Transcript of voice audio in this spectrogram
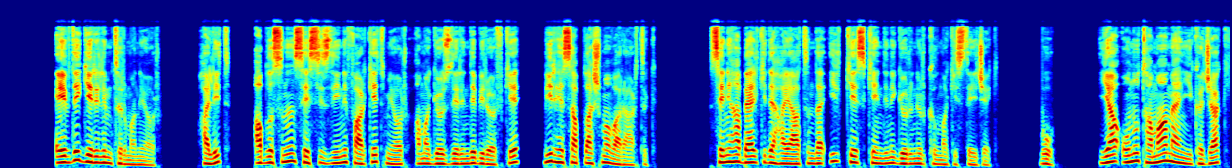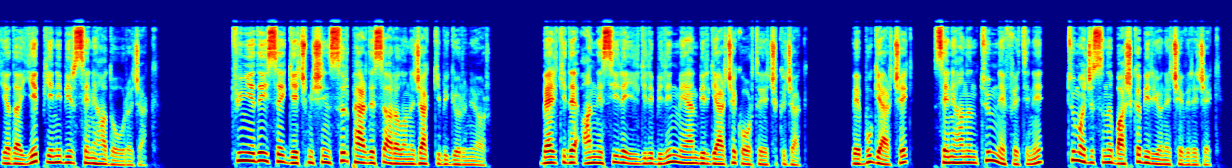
Evde gerilim tırmanıyor. Halit, ablasının sessizliğini fark etmiyor ama gözlerinde bir öfke, bir hesaplaşma var artık. Seniha belki de hayatında ilk kez kendini görünür kılmak isteyecek. Bu, ya onu tamamen yıkacak ya da yepyeni bir Seniha doğuracak. Künyede ise geçmişin sır perdesi aralanacak gibi görünüyor. Belki de annesiyle ilgili bilinmeyen bir gerçek ortaya çıkacak. Ve bu gerçek, Seniha'nın tüm nefretini, tüm acısını başka bir yöne çevirecek.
